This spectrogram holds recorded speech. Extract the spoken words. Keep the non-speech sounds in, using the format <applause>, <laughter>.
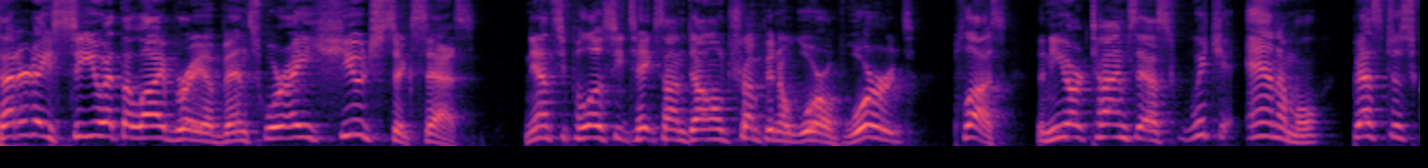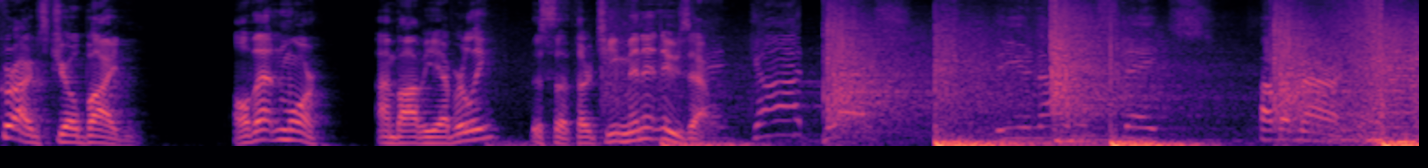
Saturday's See You at the Library events were a huge success. Nancy Pelosi takes on Donald Trump in a war of words. Plus, the New York Times asks which animal best describes Joe Biden. All that and more. I'm Bobby Eberle. This is a 13 minute news hour. And God bless the United States of America.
